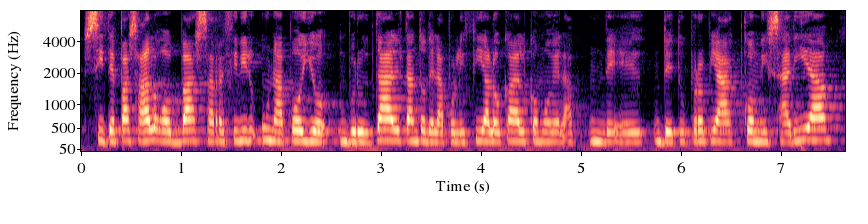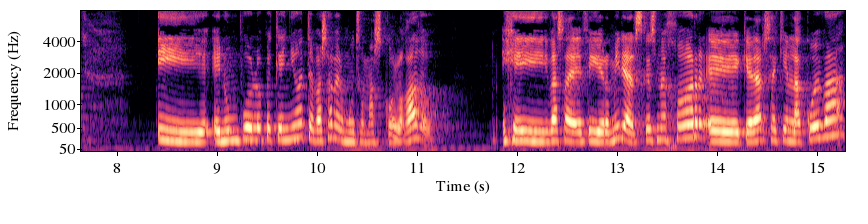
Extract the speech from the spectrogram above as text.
Si te pasa algo, vas a recibir un apoyo brutal, tanto de la policía local como de, tu propia comisaría. Y en un pueblo pequeño te vas a ver mucho más colgado. Y vas a decir, mira, es que es mejor eh, quedarse aquí en la cueva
